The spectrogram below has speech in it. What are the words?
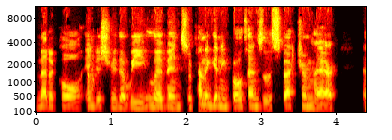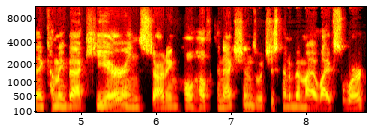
medical industry that we live in. So kind of getting both ends of the spectrum there. And then coming back here and starting whole health connections which has kind of been my life's work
